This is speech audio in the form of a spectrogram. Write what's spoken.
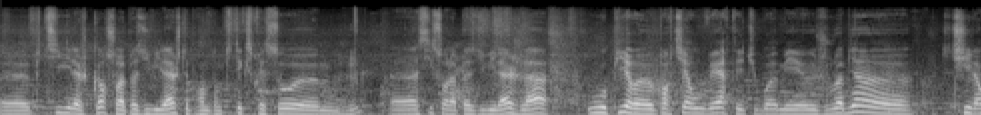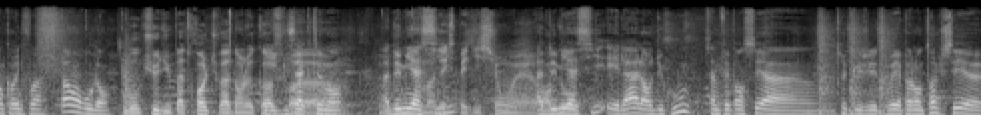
Euh, petit village corse sur la place du village, te prendre ton petit expresso euh, Mhm. euh, assis sur la place du village, là. Ou au pire, portière ouverte et tu bois, mais je vois bien chill, encore une fois, pas en roulant. Ou au cul du patrol, tu vois, dans le coffre. Exactement. À demi assis. à demi assis. Et là, alors du coup, ça me fait penser à un truc que j'ai trouvé il y a pas longtemps. Tu sais, euh,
